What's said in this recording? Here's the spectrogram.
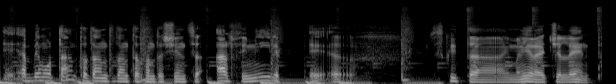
e abbiamo tanta tanta tanta fantascienza al femminile e uh, scritta in maniera eccellente.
